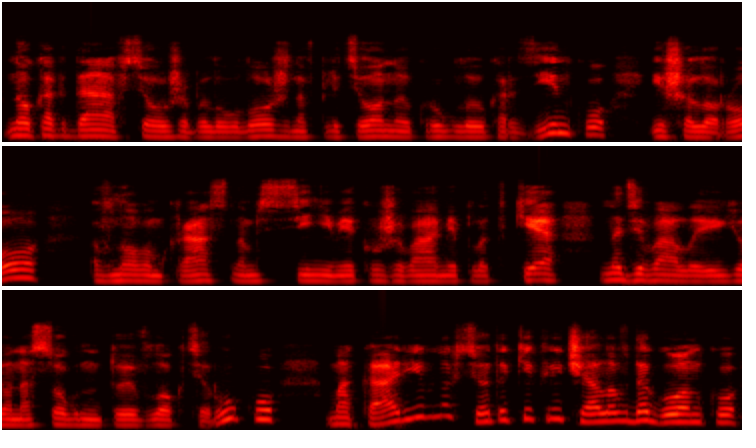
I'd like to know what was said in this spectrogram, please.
Но когда все уже было уложено в плетеную круглую корзинку, и Шелуро в новом красном с синими кружевами платке надевала ее на согнутую в локте руку, Макарьевна все-таки кричала вдогонку,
